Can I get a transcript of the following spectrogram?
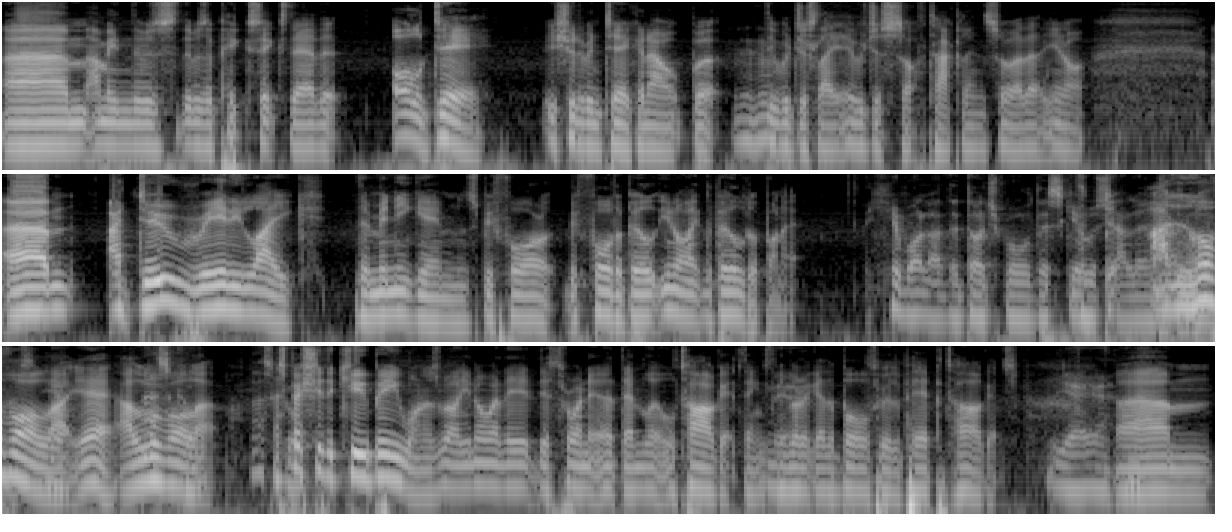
Um, I mean, there was there was a pick six there that all day it should have been taken out, but Mhm. they were just like it was just soft tackling. So that you know, um, I do really like the mini games before before the build. You know, like the build up on it. Yeah, what like the dodgeball, the skills challenge. I love all that. Yeah, I love That's all cool. that. That's cool. Especially the QB one as well. You know where they they're throwing it at them little target things. They've Yeah. got to get the ball through the paper targets. Yeah, yeah. Um,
